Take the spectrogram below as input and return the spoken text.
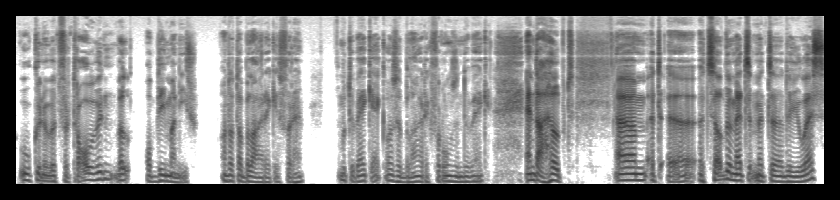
Hoe kunnen we het vertrouwen winnen? Wel, op die manier. Omdat dat belangrijk is voor hen. Moeten wij kijken wat is er belangrijk voor ons in de wijken. En dat helpt. Ehm, het, eh, hetzelfde met, met eh, de US.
